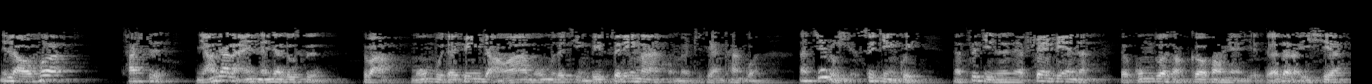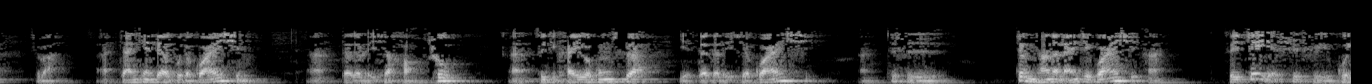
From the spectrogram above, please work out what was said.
你老婆她是娘家人，人家都是是吧？母母的军长啊，母母的警备司令啊，我们之前看过，那这种也是近贵。那自己呢？顺便呢，在工作上各方面也得到了一些，是吧？啊，沾天带故的关系，啊，得到了一些好处，啊，自己开一个公司啊，也得到了一些关系，啊，这是正常的人际关系啊，所以这也是属于贵。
